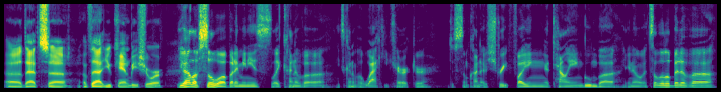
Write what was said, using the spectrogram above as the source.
Uh, that's uh, of that you can be sure. You gotta love Sliwa, but I mean, he's like kind of a he's kind of a wacky character, just some kind of street fighting Italian goomba. You know, it's a little bit of a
